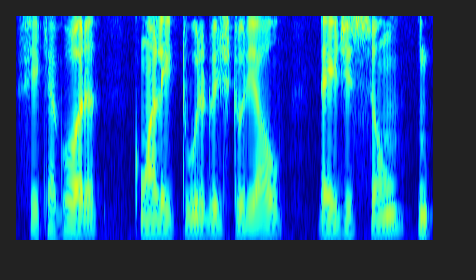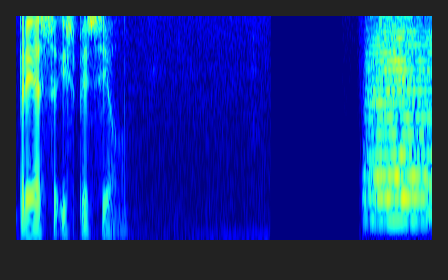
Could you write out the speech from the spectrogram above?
Fique agora com a leitura do editorial da edição impressa especial. Música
